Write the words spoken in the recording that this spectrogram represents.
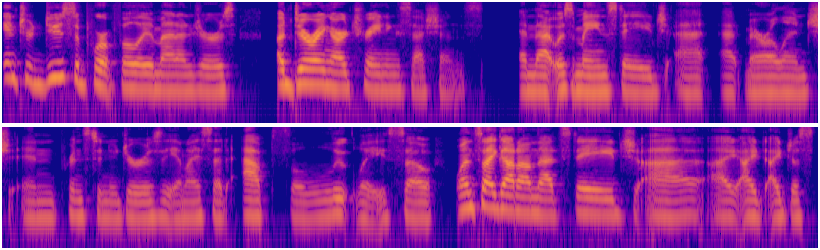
introduce the portfolio managers uh, during our training sessions? And that was main stage at at Merrill Lynch in Princeton, New Jersey. And I said, absolutely. So once I got on that stage, uh, I, I, I just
